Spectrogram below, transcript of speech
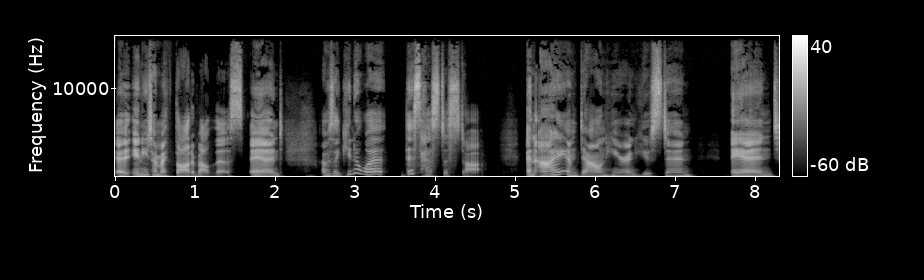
anytime I thought about this, and I was like, you know what? This has to stop. And I am down here in Houston, and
